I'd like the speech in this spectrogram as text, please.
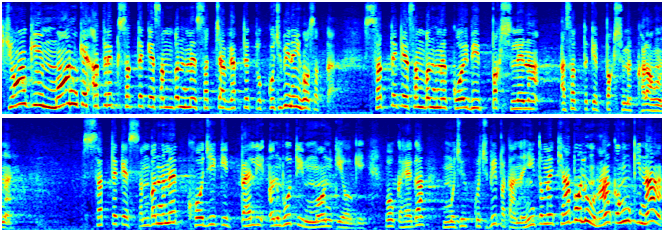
क्योंकि मौन के अतिरिक्त सत्य के संबंध में सच्चा व्यक्तित्व कुछ भी नहीं हो सकता। सत्य के संबंध में कोई भी पक्ष लेना असत्य के पक्ष में खड़ा होना है। सत्य के संबंध में खोजी की पहली अनुभूति मौन की होगी। वो कहेगा, मुझे कुछ भी पता नहीं तो मैं क्या बोलूँ? हाँ कहूँ कि ना?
